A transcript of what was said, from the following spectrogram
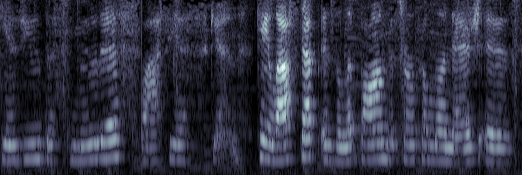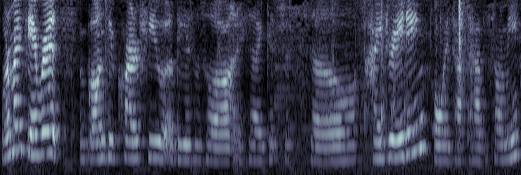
gives you the smoothest, glassiest skin. Okay, last step is the lip balm. This one from Laneige is one of my favorites. I've gone through quite a few of these as well and I feel like it's just so hydrating. Always have to have this on me.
